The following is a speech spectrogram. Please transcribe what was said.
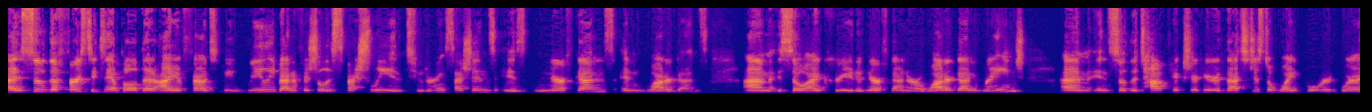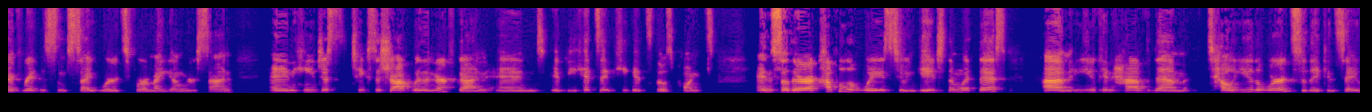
Uh, so the first example that I have found to be really beneficial, especially in tutoring sessions, is Nerf guns and water guns. Um, so I create a Nerf gun or a water gun range. Um, and so the top picture here, that's just a whiteboard where I've written some sight words for my younger son. And he just takes a shot with a Nerf gun. And if he hits it, he gets those points. And so there are a couple of ways to engage them with this. Um, you can have them tell you the words so they can say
